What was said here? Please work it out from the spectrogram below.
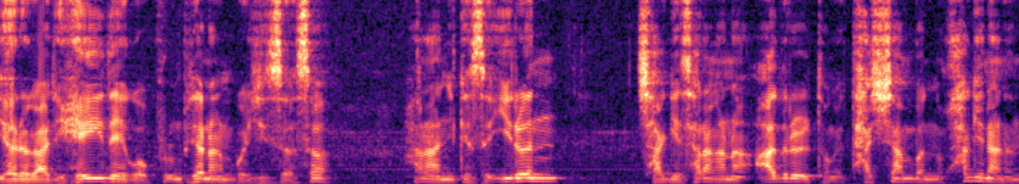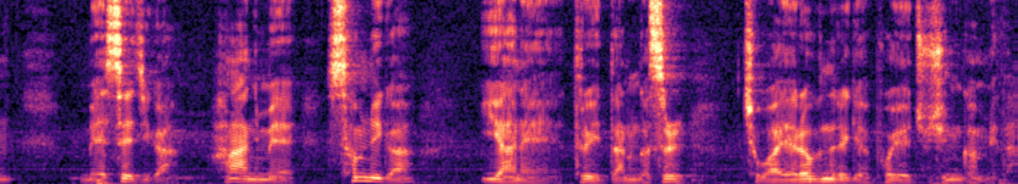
여러 가지 회의되고 불편한 것이 있어서 하나님께서 이런 자기 사랑하는 아들을 통해 다시 한번 확인하는 메시지가 하나님의 섭리가 이 안에 들어있다는 것을 저와 여러분들에게 보여주신 겁니다.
